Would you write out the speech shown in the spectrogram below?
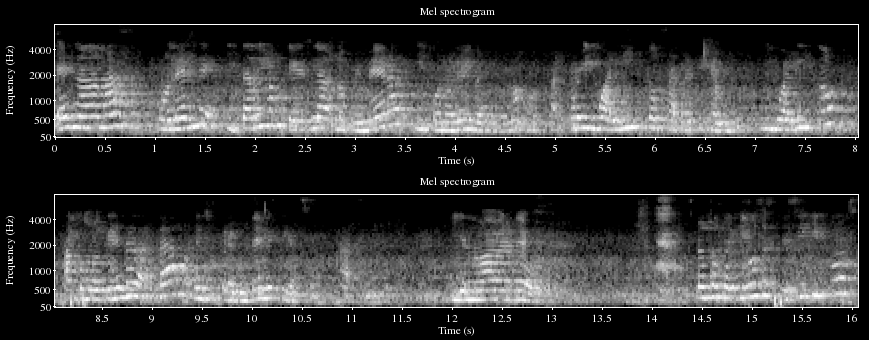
Es nada más ponerle, quitarle lo que es la, lo primero y ponerle el verbo, ¿no? Pero igualito, o sea, prácticamente, igualito a como lo tienen redactado en su pregunta de investigación, así. Y no va a haber de otro. Los objetivos específicos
